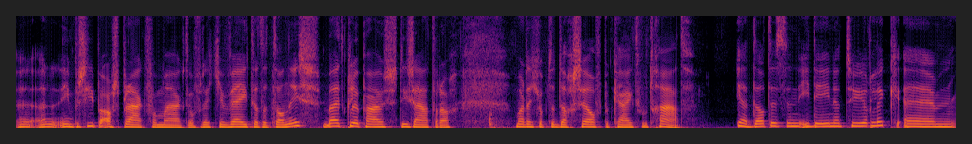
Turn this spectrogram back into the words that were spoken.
een in principe afspraak van maakt. Of dat je weet dat het dan is bij het clubhuis die zaterdag. Maar dat je op de dag zelf bekijkt hoe het gaat. Ja, dat is een idee natuurlijk. Um,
